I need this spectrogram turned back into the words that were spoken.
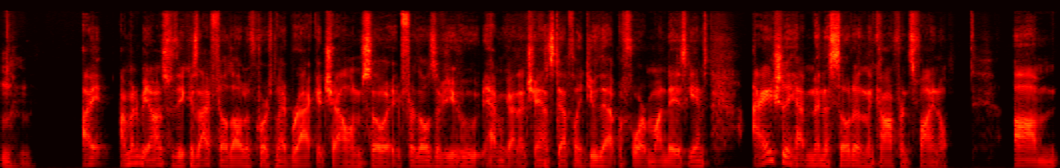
mm-hmm. I, I'm going to be honest with you because I filled out, of course, my bracket challenge. So for those of you who haven't gotten a chance, definitely do that before Monday's games. I actually have Minnesota in the conference final. Um,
